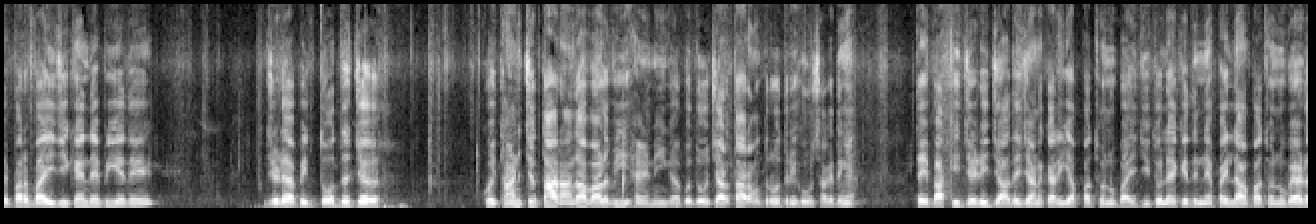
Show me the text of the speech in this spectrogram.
ਤੇ ਪਰ ਬਾਈ ਜੀ ਕਹਿੰਦੇ ਵੀ ਇਹਦੇ ਜਿਹੜਾ ਵੀ ਦੁੱਧ 'ਚ ਕੋਈ ਥਣ 'ਚ ਧਾਰਾਂ ਦਾ ਵਲ ਵੀ ਹੈ ਨਹੀਂਗਾ ਕੋਈ ਦੋ ਚਾਰ ਧਾਰਾਂ ਉਧਰ ਉਧਰ ਹੀ ਹੋ ਸਕਦੀਆਂ। ਤੇ ਬਾਕੀ ਜਿਹੜੀ ਜ਼ਿਆਦਾ ਜਾਣਕਾਰੀ ਆਪਾਂ ਤੁਹਾਨੂੰ ਬਾਈ ਜੀ ਤੋਂ ਲੈ ਕੇ ਦਿੰਨੇ ਆ, ਪਹਿਲਾਂ ਆਪਾਂ ਤੁਹਾਨੂੰ ਵੈੜ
